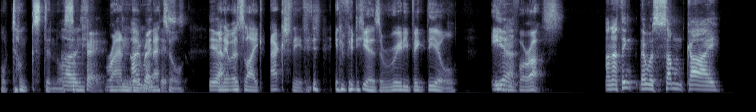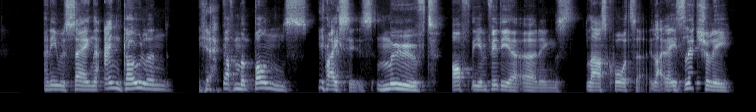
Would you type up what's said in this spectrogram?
or tungsten or some Okay. random metal. this. Yeah. And it was like, actually, Nvidia is a really big deal, even Yeah. for us. And I think there was some guy, and he was saying that Angolan Yeah, government bonds Yeah. prices moved off the Nvidia earnings last quarter. Like it's literally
